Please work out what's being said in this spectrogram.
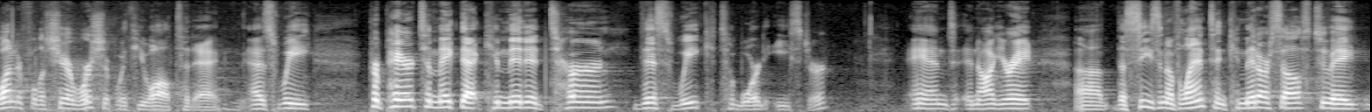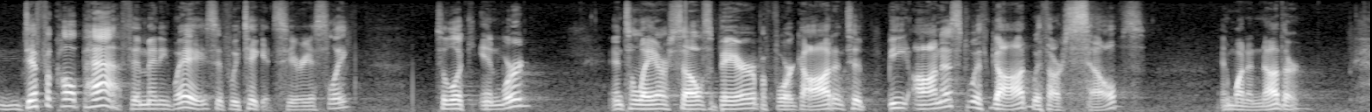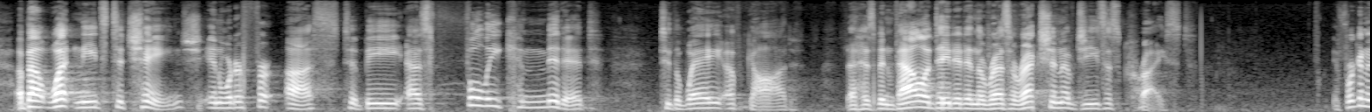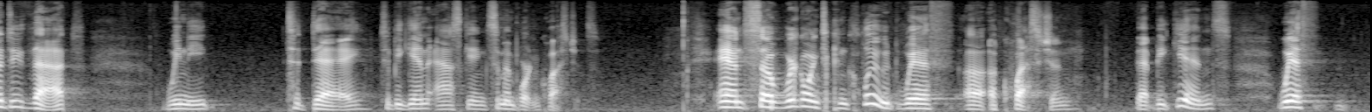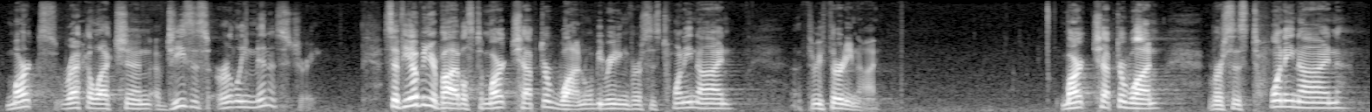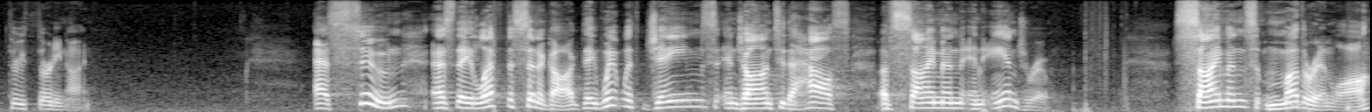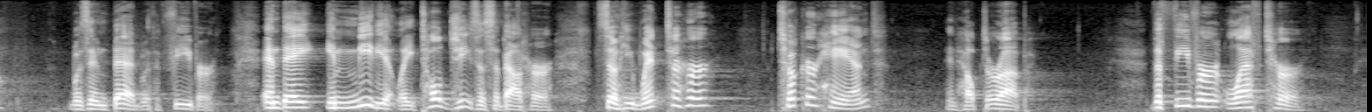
wonderful to share worship with you all today. As we prepare to make that committed turn this week toward Easter and inaugurate uh, the season of Lent and commit ourselves to a difficult path in many ways if we take it seriously, to look inward and to lay ourselves bare before God and to be honest with God, with ourselves and one another about what needs to change in order for us to be as fully committed to the way of God that has been validated in the resurrection of Jesus Christ. If we're going to do that, we need today to begin asking some important questions. And so we're going to conclude with uh, a question that begins with Mark's recollection of Jesus' early ministry. So if you open your Bibles to Mark chapter 1, we'll be reading verses 29 through 39. Mark chapter 1, verses 29 through 39. As soon as they left the synagogue, they went with James and John to the house of Simon and Andrew. Simon's mother in law was in bed with a fever and they immediately told Jesus about her. So he went to her, took her hand, and helped her up. The fever left her,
